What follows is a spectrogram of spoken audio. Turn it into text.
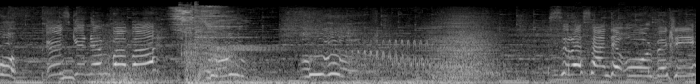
ama Üzgünüm baba. Sıra sende Uğur böceği.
